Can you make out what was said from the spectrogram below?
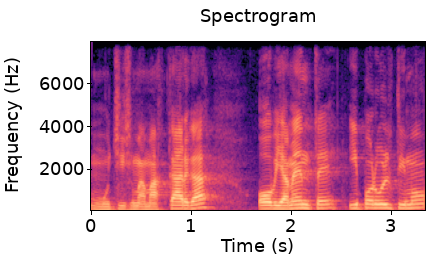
muchísima más carga, obviamente, y por último,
